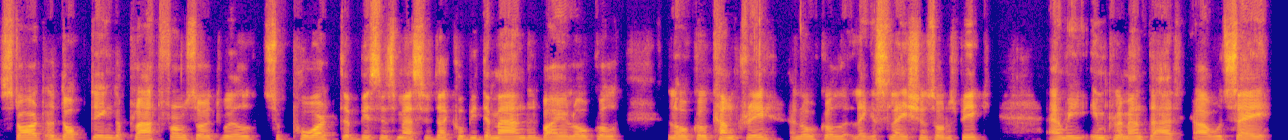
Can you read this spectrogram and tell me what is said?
start adopting the platform, so it will support the business message that could be demanded by a local local country, a local legislation, so to speak, and we implement that, I would say,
